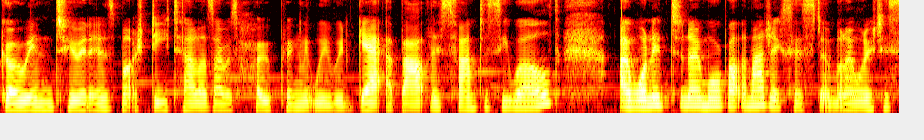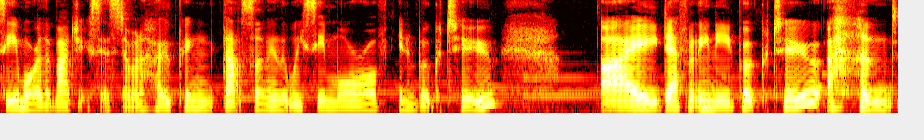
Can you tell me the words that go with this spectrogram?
go into it in as much detail as I was hoping that we would get about this fantasy world. I wanted to know more about the magic system and I wanted to see more of the magic system and hoping that's something that we see more of in book two. I definitely need book two and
